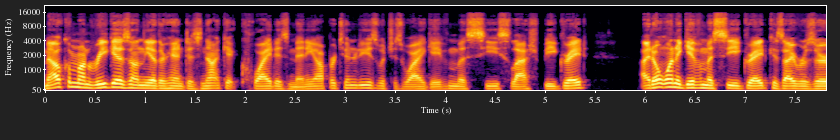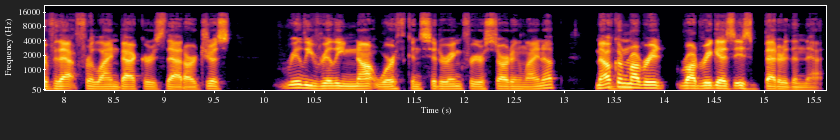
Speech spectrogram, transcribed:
Malcolm Rodriguez, on the other hand, does not get quite as many opportunities, which is why I gave him a C slash B grade. I don't want to give him a C grade because I reserve that for linebackers that are just really, really not worth considering for your starting lineup. Malcolm mm-hmm. Rodri- Rodriguez is better than that.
